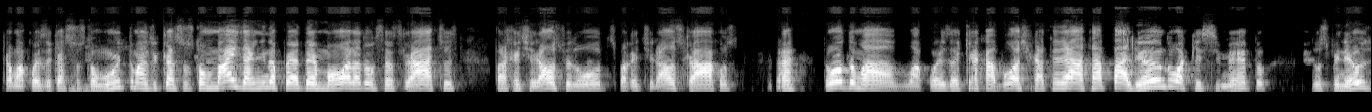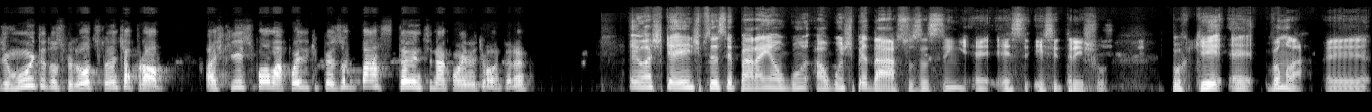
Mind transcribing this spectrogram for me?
Que é uma coisa que assustou uhum. muito, mas o que assustou mais ainda foi a demora dos resgates para retirar os pilotos, para retirar os carros, né? Toda uma, uma coisa que acabou, acho que até atrapalhando o aquecimento dos pneus de muitos dos pilotos durante a prova. Acho que isso foi uma coisa que pesou bastante na corrida de ontem, né? Eu acho que aí a gente precisa separar em algum, alguns pedaços, assim, é, esse, esse trecho. Porque, é, vamos lá, é,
